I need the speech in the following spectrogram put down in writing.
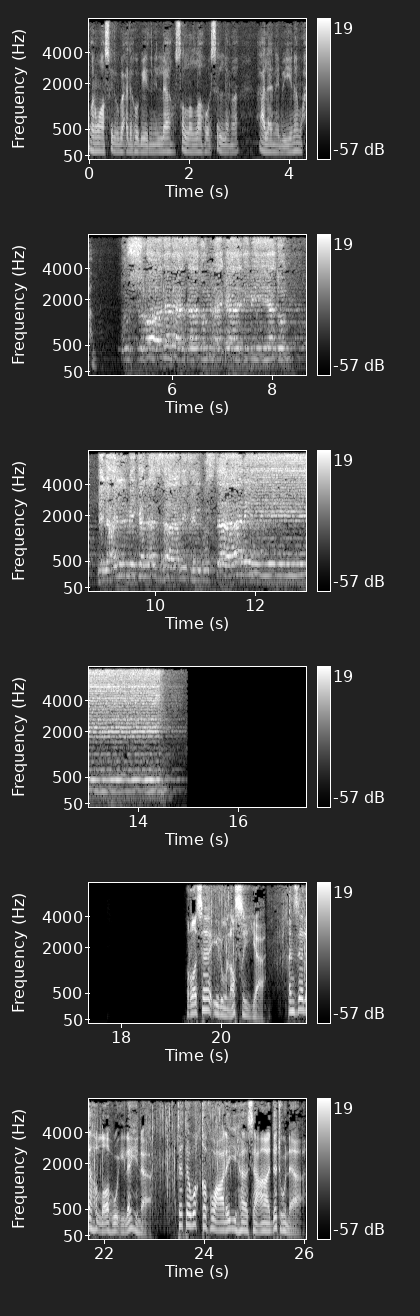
ونواصل بعده بإذن الله صلى الله وسلم على نبينا محمد. بشرى لنا أكاديمية للعلم كالأزهار في البستان. رسائل نصية أنزلها الله إلينا. تتوقف عليها سعادتنا.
